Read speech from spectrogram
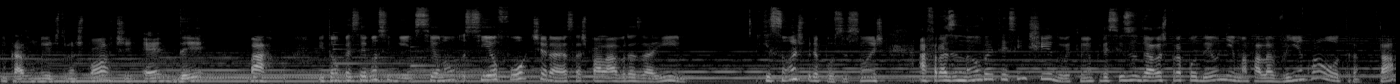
no caso, o meio de transporte, é de barco. Então percebam o seguinte: se eu, não, se eu for tirar essas palavras aí, que são as preposições, a frase não vai ter sentido. Então eu preciso delas para poder unir uma palavrinha com a outra, tá?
